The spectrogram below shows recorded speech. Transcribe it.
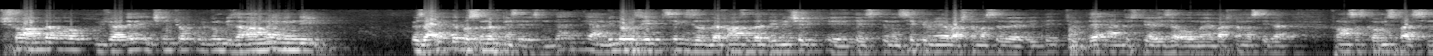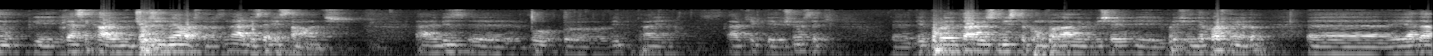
Şu anda o mücadele için çok uygun bir zaman mı emin değilim. Özellikle bu sınıf meselesinde. Yani 1978 yılında Fransa'da demir çelik e, tesislerinin sekürmeye başlaması ve bir türde endüstriyalize olmaya başlamasıyla Fransız Komünist Partisi'nin e, klasik halinin çözülmeye başlaması neredeyse eş zamanlıdır. Yani biz e, bu e, bir hani erkek diye düşünürsek e, bir proletarius mysticum falan gibi bir şey e, peşinde koşmayalım. E, ya da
